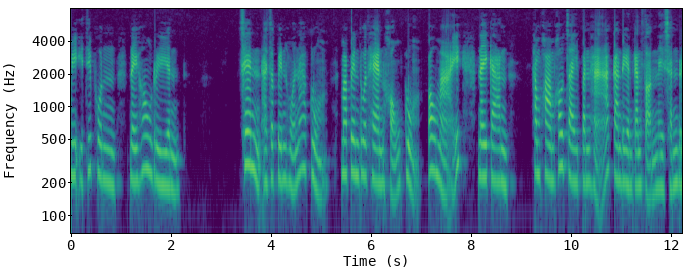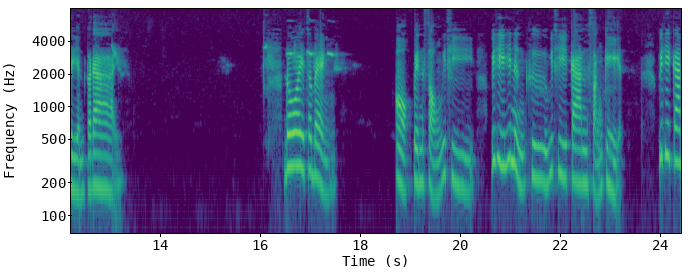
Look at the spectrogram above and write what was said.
มีอิทธิพลในห้องเรียน เช่น อาจจะเป็นหัวหน้ากลุ่มมาเป็นตัวแทนของกลุ่มเป้าหมาย ในการทำความเข้าใจปัญหาการเรียนการสอนในชั้นเรียนก็ได้ โดยจะแบ่งออกเป็นสองวิธี วิธีที่หนึ่งคือวิธีการสังเกต วิธีการ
